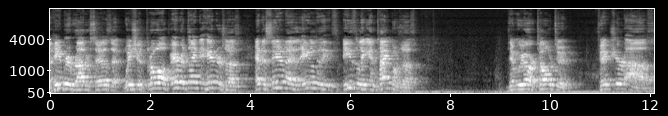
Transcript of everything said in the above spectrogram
The Hebrew writer says that we should throw off everything that hinders us and the sin that easily, easily entangles us. Then we are told to fix your eyes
